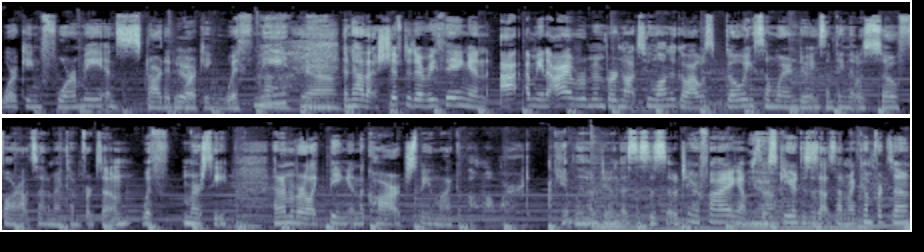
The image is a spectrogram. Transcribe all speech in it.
working for me and started Yeah. working with me?" Yeah. And how that shifted everything. And I, I mean, I remember not too long ago, I was going somewhere and doing something that was so far outside of my comfort zone with Mercy. And I remember like being in the car, just being like, oh my word, I can't believe I'm doing this. This is so terrifying. I'm so scared. This is outside of my comfort zone.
